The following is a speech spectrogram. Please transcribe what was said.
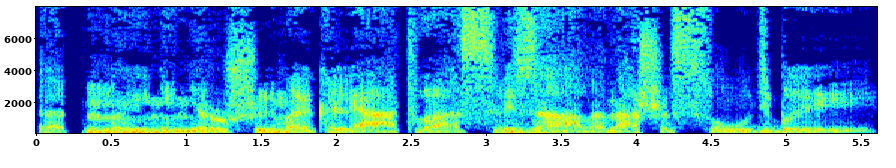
Отныне нерушимая клятва связала наши судьбы!»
